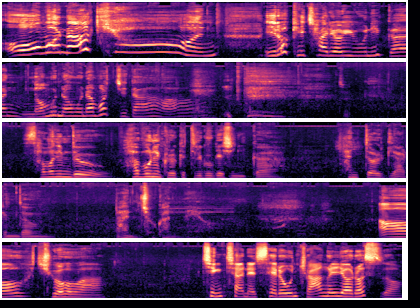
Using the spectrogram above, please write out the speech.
어머나 견. 이렇게 차려입으니까 너무너무나 멋지다. 사모님도 화분을 그렇게 들고 계시니까 한떨기 아름다운 난초 같네요. 어우 좋아 칭찬에 새로운 장을 열었어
